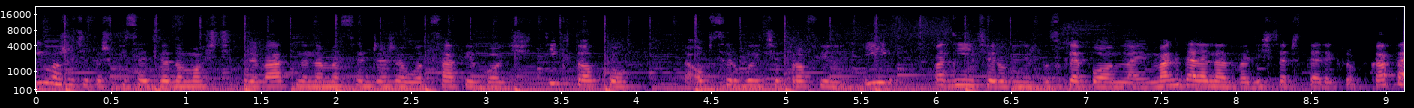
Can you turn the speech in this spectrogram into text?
i możecie też pisać wiadomości prywatne na Messengerze, Whatsappie bądź TikToku. Obserwujcie profil i wpadnijcie również do sklepu online magdalena24.pl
